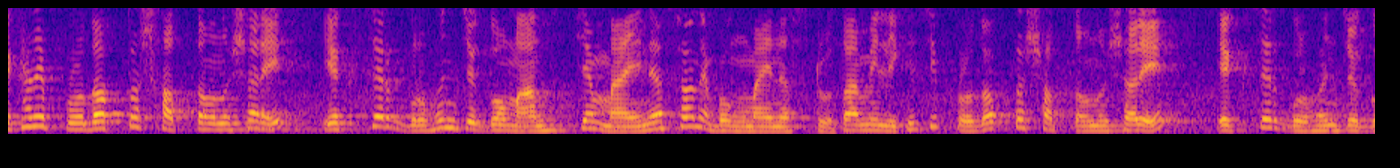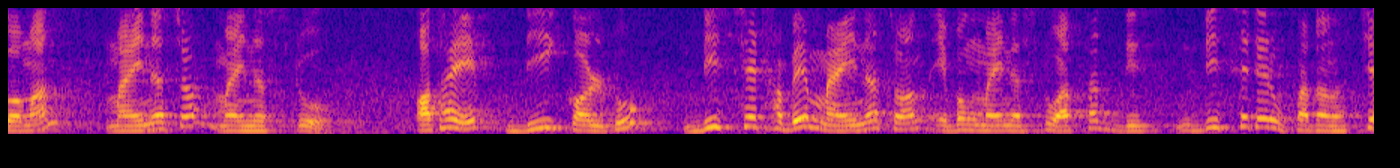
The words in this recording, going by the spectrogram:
এখানে প্রদত্ত সত্য অনুসারে এক্সের গ্রহণযোগ্য মান হচ্ছে মাইনাস ওয়ান এবং মাইনাস টু তো আমি লিখেছি প্রদত্ত সত্য অনুসারে এক্সের গ্রহণযোগ্য মান মাইনাস ও মাইনাস টু অতএব D equal to D set হবে মাইনাস ওয়ান এবং মাইনাস টু অর্থাৎ ডি সেটের উপাদান হচ্ছে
